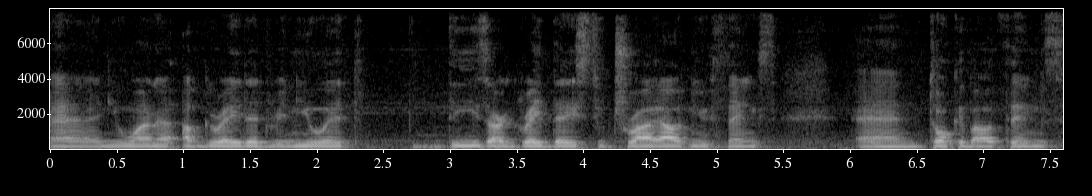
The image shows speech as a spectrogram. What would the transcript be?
and you want to upgrade it, renew it, these are great days to try out new things and talk about things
